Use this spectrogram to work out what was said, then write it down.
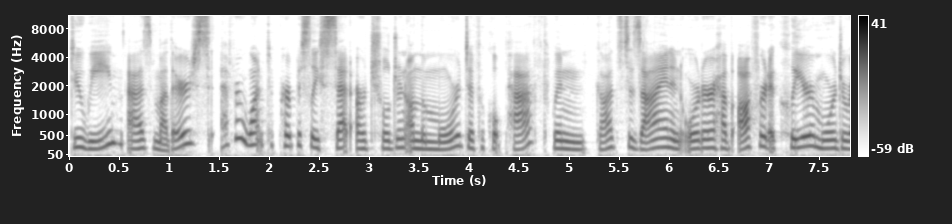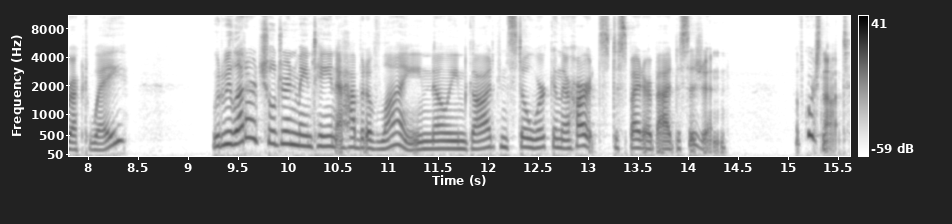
Do we, as mothers, ever want to purposely set our children on the more difficult path when God's design and order have offered a clear, more direct way? Would we let our children maintain a habit of lying, knowing God can still work in their hearts despite our bad decision? Of course not.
